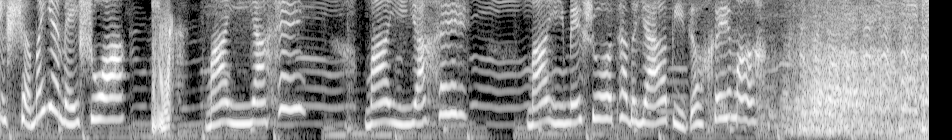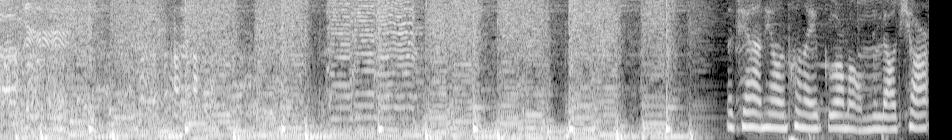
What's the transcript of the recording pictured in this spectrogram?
蚁什么也没说，蚂蚁呀嘿，蚂蚁呀嘿，蚂蚁没说它的牙比较黑吗？”前两天我碰到一哥们儿，我们就聊天儿。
